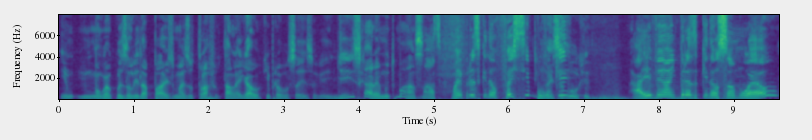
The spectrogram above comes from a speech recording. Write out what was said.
E, e alguma coisa ali da página, mas o tráfego tá legal aqui pra vocês. E diz, cara, é muito massa. Massa. Uma empresa que nem o Facebook. Facebook. Aí vem uma empresa que nem o Samuel.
